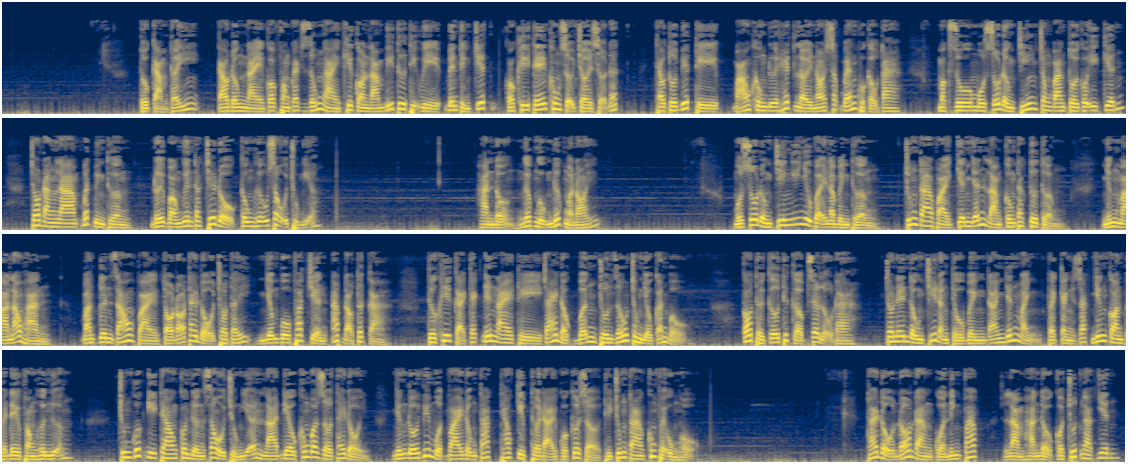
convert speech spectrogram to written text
Tôi cảm thấy Cao Đông này có phong cách giống ngài khi còn làm bí thư thị ủy bên tỉnh Chiết, có khí thế không sợ trời sợ đất. Theo tôi biết thì báo không đưa hết lời nói sắc bén của cậu ta. Mặc dù một số đồng chí trong ban tôi có ý kiến, cho rằng là bất bình thường, rơi vào nguyên tắc chế độ công hữu xã hội chủ nghĩa. Hàn Độ ngấp ngụm nước mà nói. Một số đồng chí nghĩ như vậy là bình thường, chúng ta phải kiên nhẫn làm công tác tư tưởng. Nhưng mà lão Hàn, Ban tuyên giáo phải tỏ đó thái độ cho thấy nhiệm vụ phát triển áp đảo tất cả. Từ khi cải cách đến nay thì trái độc vẫn trôn giấu trong nhiều cán bộ. Có thời cơ thích hợp sẽ lộ ra. Cho nên đồng chí Đặng Tiểu Bình đã nhấn mạnh phải cảnh giác nhưng còn phải đề phòng hơn nữa. Trung Quốc đi theo con đường xã hội chủ nghĩa là điều không bao giờ thay đổi. Nhưng đối với một vài động tác theo kịp thời đại của cơ sở thì chúng ta cũng phải ủng hộ. Thái độ đó ràng của Ninh Pháp làm Hàn Độ có chút ngạc nhiên.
